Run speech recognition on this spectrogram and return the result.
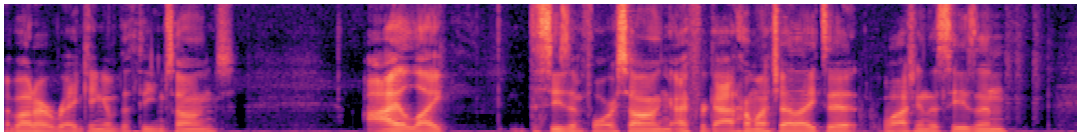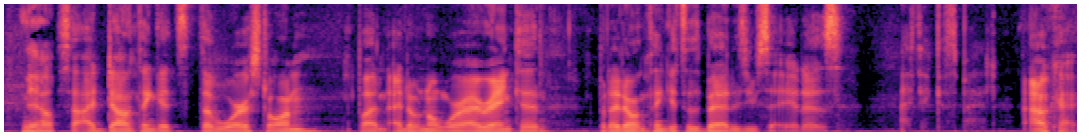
about our ranking of the theme songs. I like the season four song. I forgot how much I liked it watching the season. Yeah. So I don't think it's the worst one, but I don't know where I rank it. But I don't think it's as bad as you say it is. I think it's bad. Okay,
